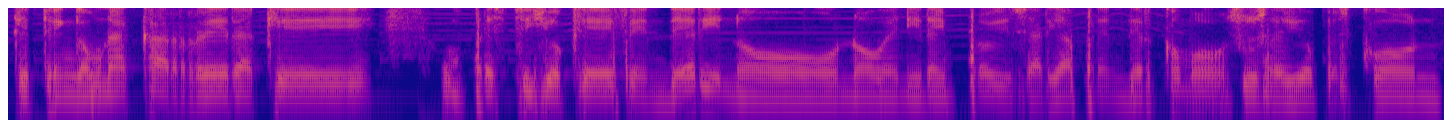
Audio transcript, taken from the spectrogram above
que tenga una carrera que, un prestigio que defender y no, no venir a improvisar y aprender como sucedió pues con,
